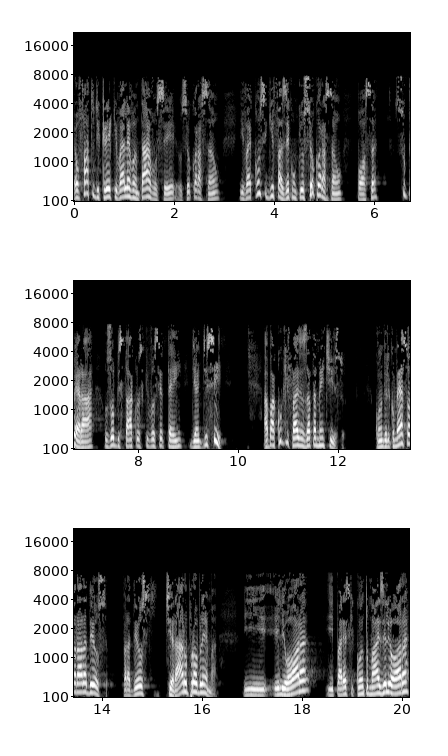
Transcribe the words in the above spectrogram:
É o fato de crer que vai levantar você, o seu coração, e vai conseguir fazer com que o seu coração possa superar os obstáculos que você tem diante de si. Abacuque faz exatamente isso. Quando ele começa a orar a Deus, para Deus tirar o problema, e ele ora, e parece que quanto mais ele ora,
